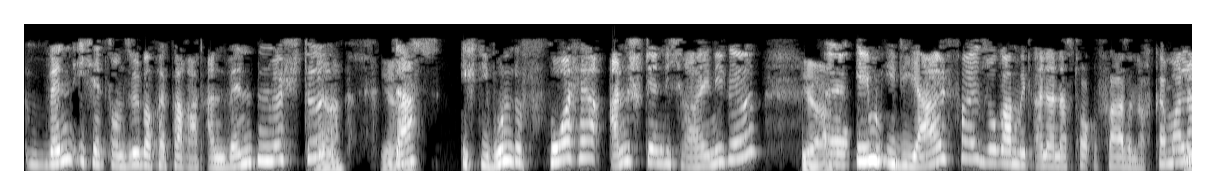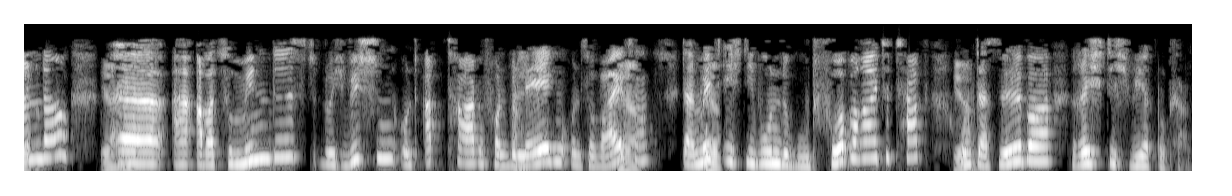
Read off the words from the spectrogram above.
wenn ich jetzt so ein Silberpräparat anwenden möchte, dass ich die Wunde vorher anständig reinige, ja. äh, im Idealfall sogar mit einer Nasstrockenphase nach Kammerlander, ja. Ja. Äh, aber zumindest durch Wischen und Abtragen von Belägen und so weiter, damit ich die Wunde gut vorbereitet habe und das Silber richtig wirken kann.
